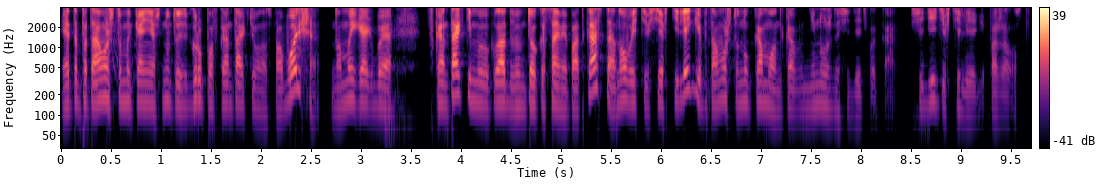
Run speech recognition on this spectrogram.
Это потому, что мы, конечно, ну, то есть группа ВКонтакте у нас побольше, но мы как бы ВКонтакте мы выкладываем только сами подкасты, а новости все в телеге, потому что, ну, come on, не нужно сидеть в ВК. Сидите в телеге, пожалуйста.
